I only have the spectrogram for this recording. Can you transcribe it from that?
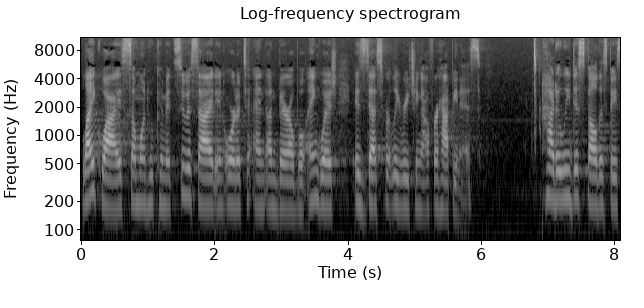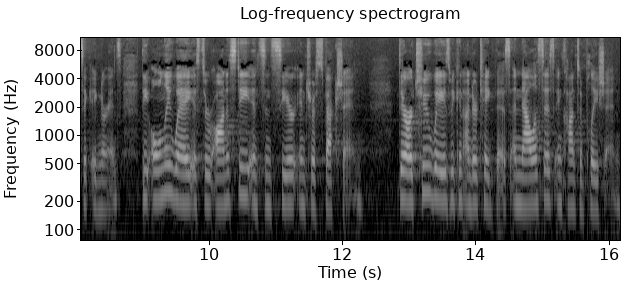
Likewise, someone who commits suicide in order to end unbearable anguish is desperately reaching out for happiness. How do we dispel this basic ignorance? The only way is through honesty and sincere introspection. There are two ways we can undertake this analysis and contemplation.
